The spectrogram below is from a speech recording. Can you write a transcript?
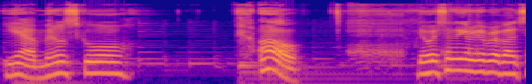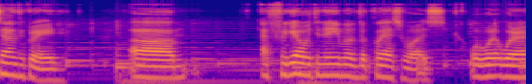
yeah, middle school. Oh, there was something I remember about seventh grade. Um, I forget what the name of the class was or what where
